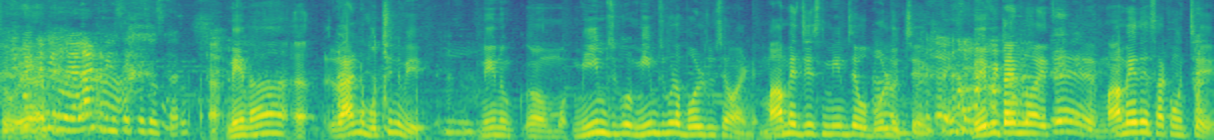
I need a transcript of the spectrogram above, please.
సో ఎలాంటి రీల్స్ ఎక్కువ చూస్తారు? నేనా? ర్యాండమ్ వచ్చినవి. నేను మీమ్స్ మీమ్స్ కూడా బోల్డ్ చూసేవాడిని. మా మీద చేసిన మీమ్స్ ఏవో బోల్డ్ వచ్చాయి. బేబీ టైంలో అయితే మా మీదే సగం వచ్చాయి.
